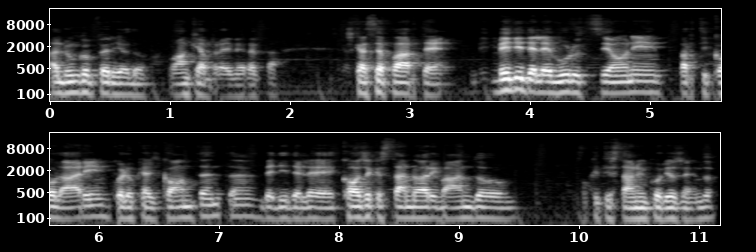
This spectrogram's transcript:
a lungo periodo, o anche a breve in realtà. Scherzi a parte, vedi delle evoluzioni particolari in quello che è il content? Vedi delle cose che stanno arrivando o che ti stanno incuriosendo?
